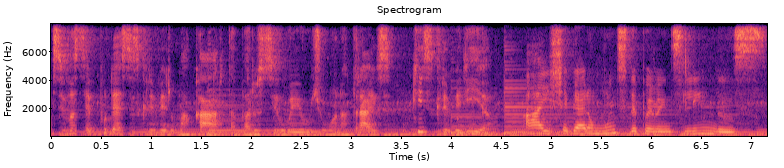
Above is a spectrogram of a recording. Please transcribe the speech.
Se você pudesse escrever uma carta para o seu eu de um ano atrás, o que escreveria? Ai, chegaram muitos depoimentos lindos.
